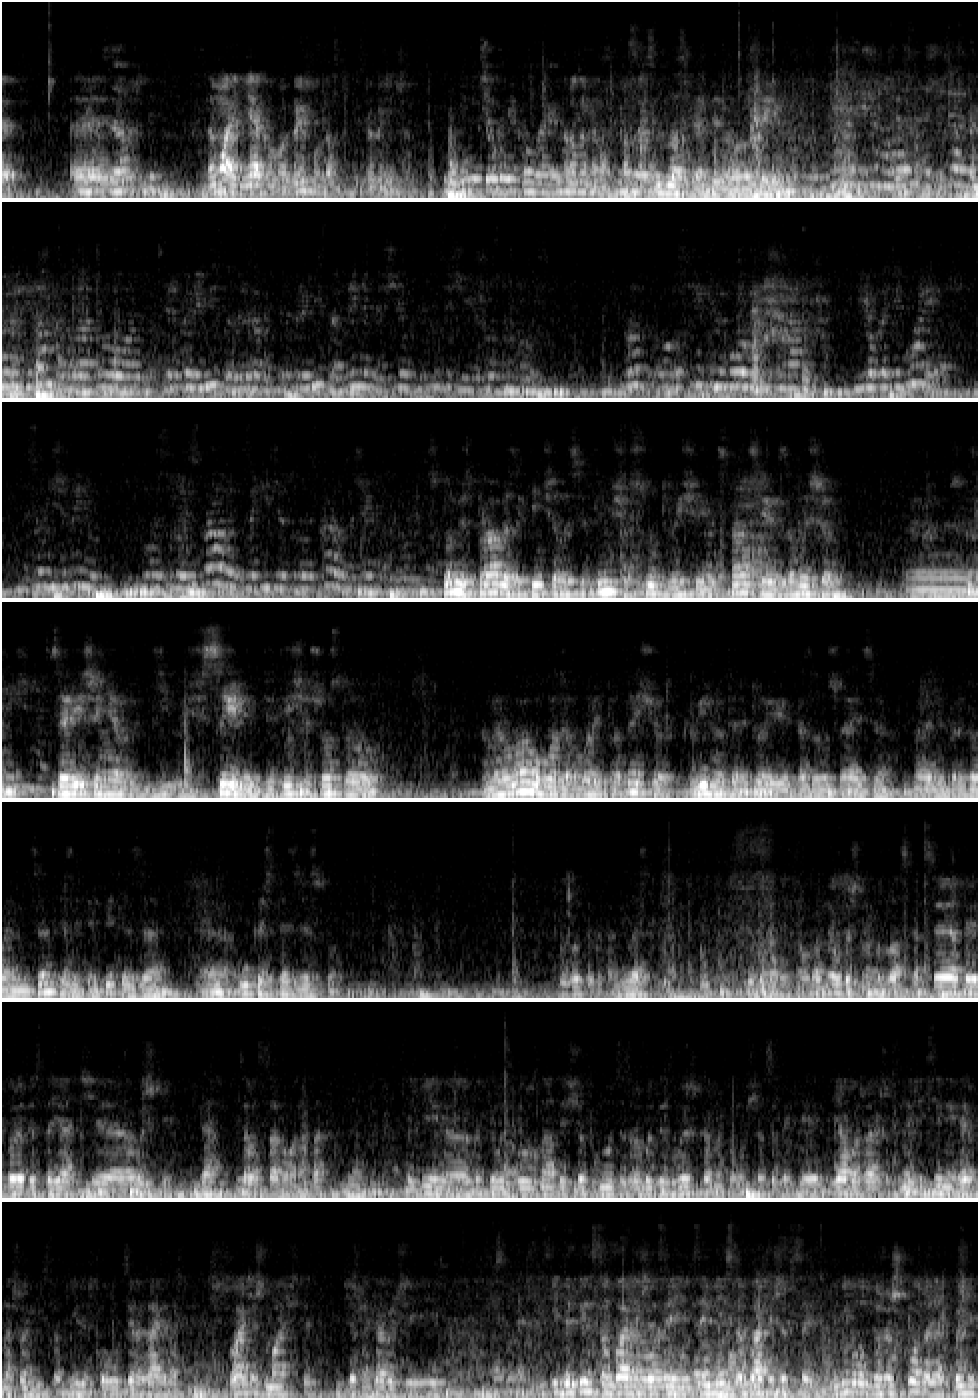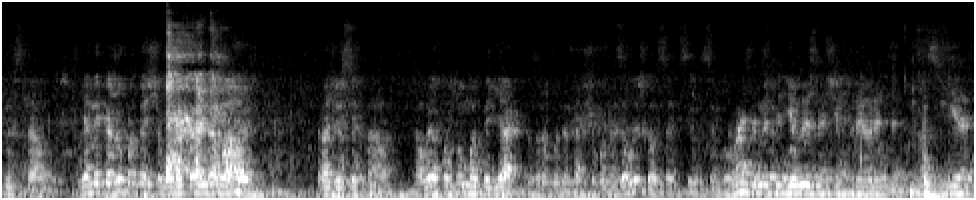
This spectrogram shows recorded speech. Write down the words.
е, завжди. немає ніякого грифу там і всього іншого. Ми нічого не ховаємо. Зрозуміло. Будь ласка, Альбіна Валентинівна. Ця земельна ділянка була до території міста, до резерву території міста прийнята ще в 2006 році. Про- Оскільки не було вирішена її категорія, на сьогоднішній день були судові справи, закінчили судові справи, означає категорію. Судові справи закінчилися тим, що суд вищої інстанції залишив е, Це рішення в, ді- в силі 2006 року. А мирова угода говорить про те, що вільну територію, яка залишається на радіопередавальному центрі, закріпити за е, Укрспецзв'язком. Дозвольте питання. Будь ласка. Одне уточнення, будь ласка, це територія, де стоять е, вишки? Да. Це ось саме вона, так? Да. Тоді е, хотілося б узнати, що планується зробити з вишками, тому що все-таки я вважаю, що це неофіційний герб нашого міста. Їдеш по вулиці Гагаріна, бачиш мачти, чесно кажучи, і, і дитинство бачиш, і це, і це місто бачиш, і все. Мені було б дуже шкода, якби їх не стало. Я не кажу про те, що вони передавали радіосигнали, але подумати, як зробити так, щоб вони залишилися цим символом. Давайте ми тоді визначимо пріоритет. У нас є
